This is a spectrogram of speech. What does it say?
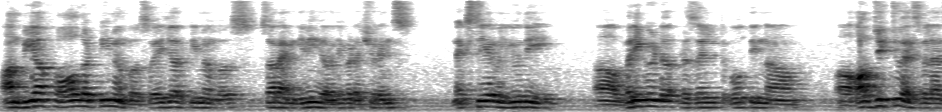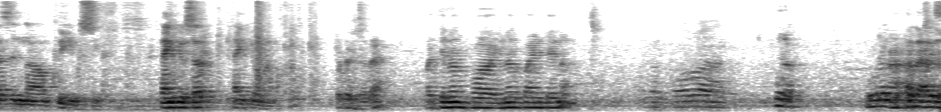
On behalf of all the team members, HR team members, sir, I am giving a very good assurance. Next year will give the uh, very good uh, result both in uh, uh, objective as well as in uh, PUC. Thank you, sir. Thank you. madam. ಕೊಟ್ಟೆ ಸರ್ ಮತ್ತೆ ಇನ್ನೊಂದು ಪಾ- ಇನ್ನೊಂದು ಪಾಯಿಂಟ್ ಏನು ಪೂರಕ ಅಲ್ಲ, ಅದು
